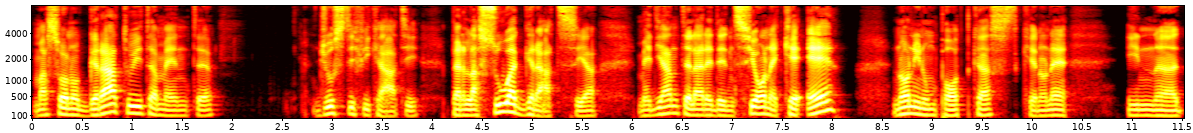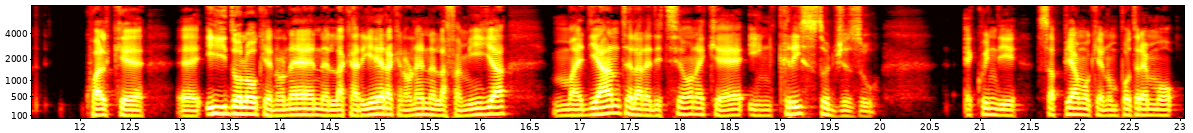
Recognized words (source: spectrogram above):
Ma sono gratuitamente giustificati per la sua grazia mediante la redenzione che è non in un podcast, che non è in uh, qualche eh, idolo, che non è nella carriera, che non è nella famiglia, mediante la redenzione che è in Cristo Gesù. E quindi sappiamo che non potremmo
